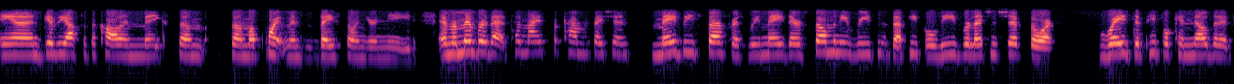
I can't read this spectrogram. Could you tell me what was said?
and give the office a call and make some some appointments based on your need. And remember that tonight's conversation may be surface. We may there's so many reasons that people leave relationships or ways that people can know that it's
